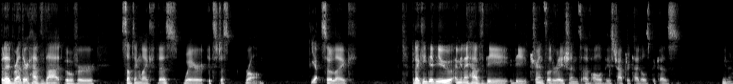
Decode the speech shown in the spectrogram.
But I'd rather have that over something like this where it's just wrong. Yep. So like but I can give you I mean I have the the transliterations of all of these chapter titles because you know,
